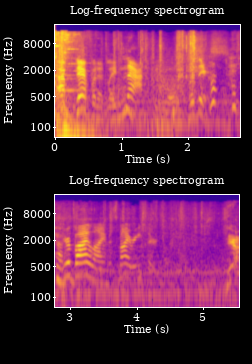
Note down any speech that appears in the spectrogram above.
I'm definitely not too old for this. Your byline is my research. Yeah.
